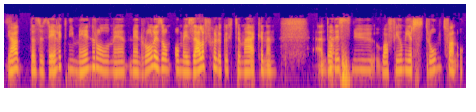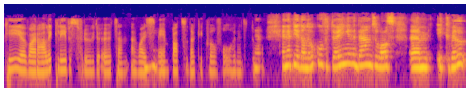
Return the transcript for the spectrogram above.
ja, dat is dus eigenlijk niet mijn rol. Mijn, mijn rol is om, om mijzelf gelukkig te maken. En, en dat is nu wat veel meer stroomt van oké, okay, eh, waar haal ik levensvreugde uit en, en wat is mhm. mijn pad dat ik wil volgen in de toekomst. Ja. En heb je dan ook overtuigingen gedaan zoals um, ik, wil,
